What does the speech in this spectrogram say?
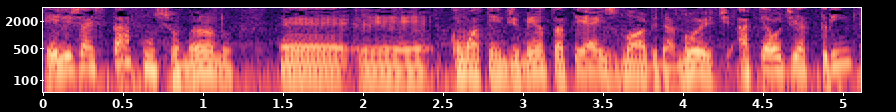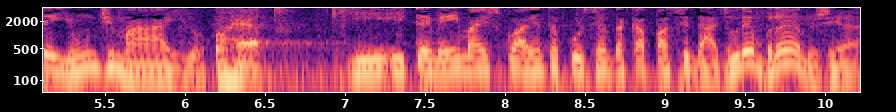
ele já está funcionando é, é, com atendimento até às nove da noite, até o dia 31 de maio. Correto que, e também mais 40% da capacidade. Lembrando, Jean,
